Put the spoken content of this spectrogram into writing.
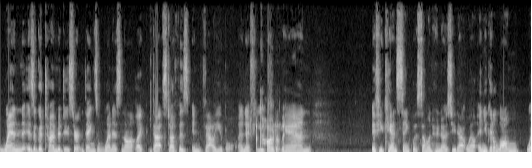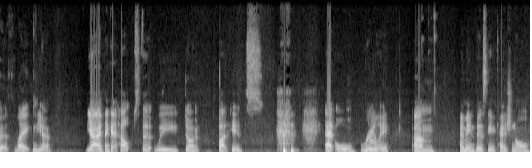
when is a good time to do certain things, and when is not. Like that stuff is invaluable. And if you Totally. can, if you can sync with someone who knows you that well, and you get along with, like, yeah yeah I think it helps that we don't butt heads at all really um I mean there's the occasional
